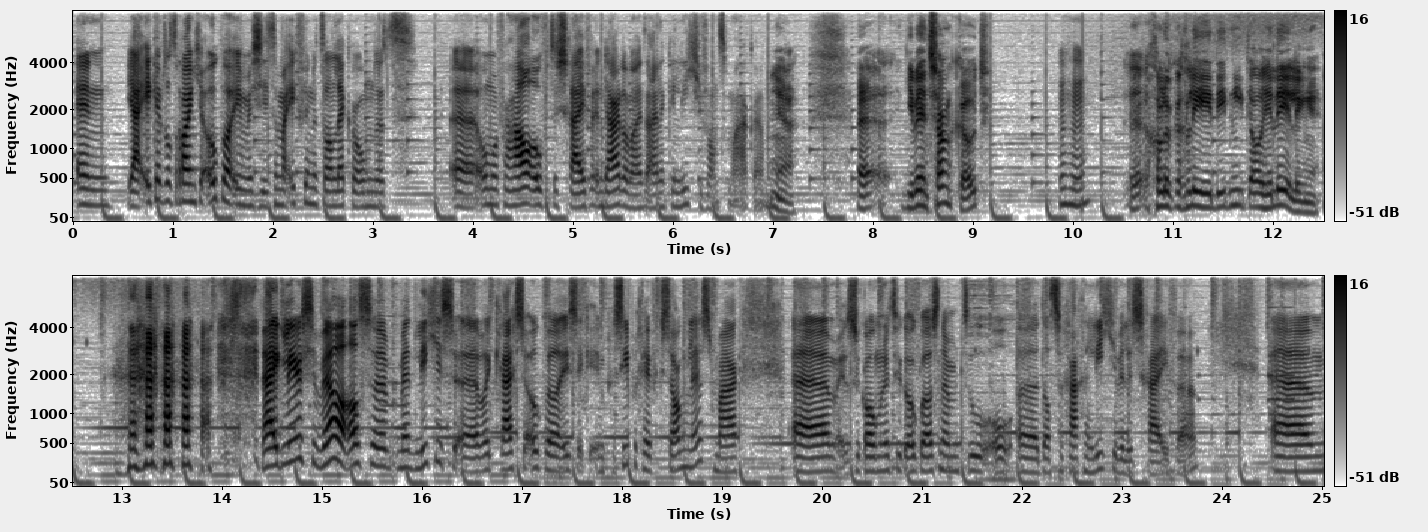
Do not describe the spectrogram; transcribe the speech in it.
En ja, ik heb dat randje ook wel in me zitten, maar ik vind het dan lekker om, het, eh, om een verhaal over te schrijven en daar dan uiteindelijk een liedje van te maken. ja. Je bent zangcoach. Mhm. Gelukkig leer je dit niet al je leerlingen. nou, ik leer ze wel als ze met liedjes, want ik krijg ze ook wel eens. Ik, in principe geef ik zangles, maar ehm, ze komen natuurlijk ook wel eens naar me toe eh, dat ze graag een liedje willen schrijven. Ehm,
